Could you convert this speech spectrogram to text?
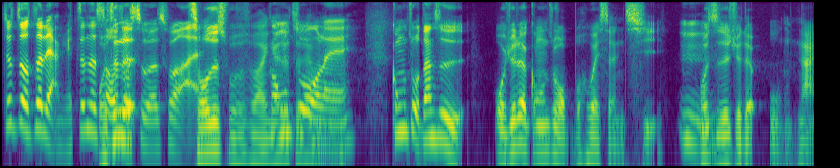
就只有这两个，真的手指数得出来，手指数得出来，应该是这样。工作嘞，工作，但是我觉得工作我不会生气，嗯，我只是觉得无奈。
